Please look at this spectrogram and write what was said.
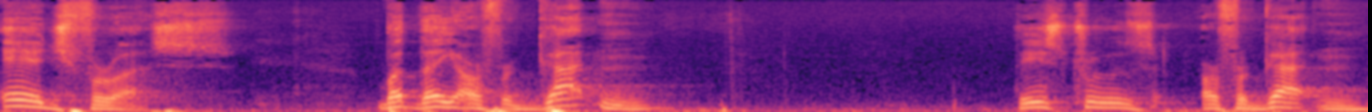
edge for us, but they are forgotten. These truths are forgotten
